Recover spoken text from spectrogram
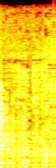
よかった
